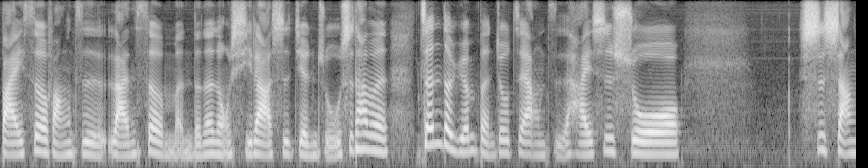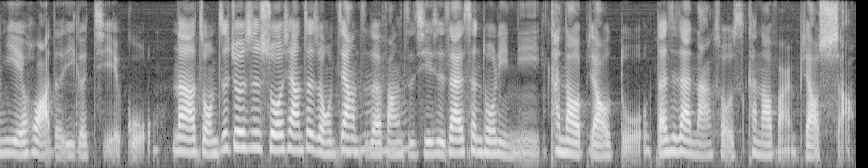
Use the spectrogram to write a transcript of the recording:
白色房子、蓝色门的那种希腊式建筑是他们真的原本就这样子，还是说是商业化的一个结果？那总之就是说，像这种这样子的房子，其实在圣托里尼看到的比较多，但是在 Naxos 看到反而比较少。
